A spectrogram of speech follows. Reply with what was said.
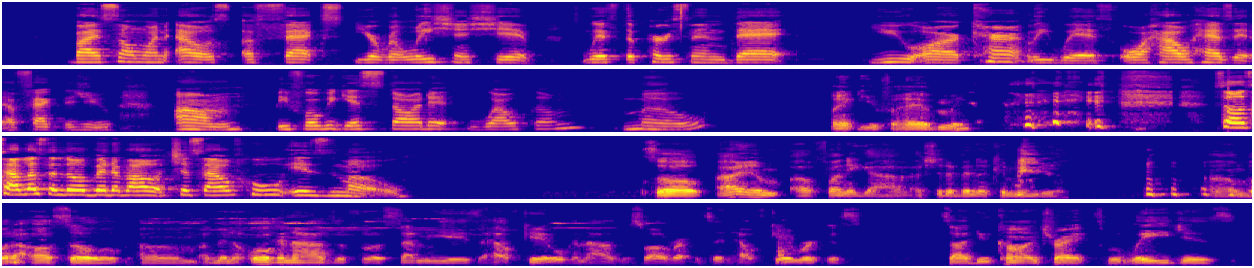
by someone else affects your relationship with the person that you are currently with or how has it affected you. Um, before we get started, welcome, Moe. Thank you for having me. so tell us a little bit about yourself. Who is Moe? So I am a funny guy. I should have been a comedian. um, but I also um, I've been an organizer for seven years, a healthcare organizer. So I represent healthcare workers. So I do contracts with wages,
